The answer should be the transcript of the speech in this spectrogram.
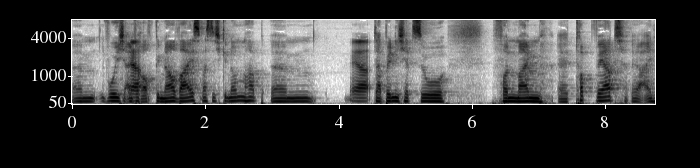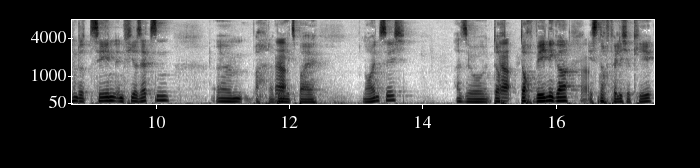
ähm, wo ich einfach auch genau weiß, was ich genommen habe. Ähm. Da bin ich jetzt so von meinem äh, Top-Wert äh, 110 in vier Sätzen. Ähm, ach, da bin ja. ich jetzt bei 90. Also doch, ja. doch weniger. Ja. Ist noch völlig okay.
